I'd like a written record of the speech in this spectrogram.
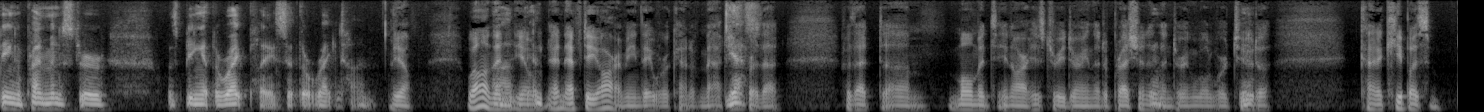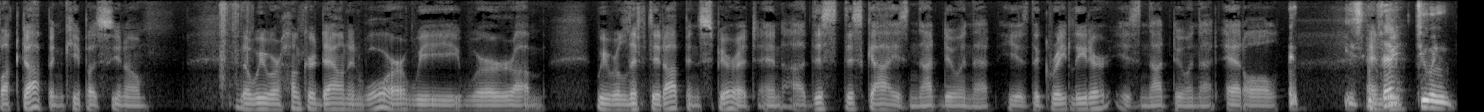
being a prime minister was being at the right place at the right time. Yeah. Well, and then uh, you know, and, and, FDR. I mean, they were kind of matched yes. for that, for that um, moment in our history during the Depression and then during World War II yeah. to kind of keep us bucked up and keep us, you know, though we were hunkered down in war, we were um, we were lifted up in spirit. And uh, this this guy is not doing that. He is the great leader. Is not doing that at all. And he's in and fact we, doing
